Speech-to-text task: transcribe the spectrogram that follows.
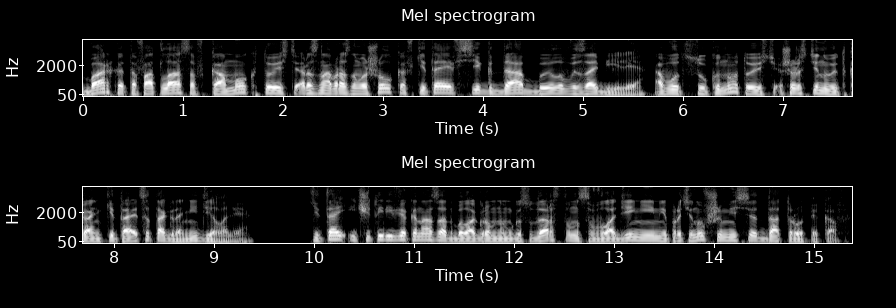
Бархатов, атласов, комок, то есть разнообразного шелка, в Китае всегда было в изобилии, а вот сукно, то есть шерстяную ткань, китайцы тогда не делали. Китай и четыре века назад был огромным государством с владениями, протянувшимися до тропиков.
